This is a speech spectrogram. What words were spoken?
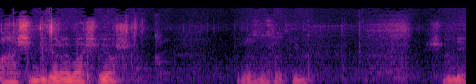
Aha şimdi görev başlıyor. Nasıl satayım. Şimdi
